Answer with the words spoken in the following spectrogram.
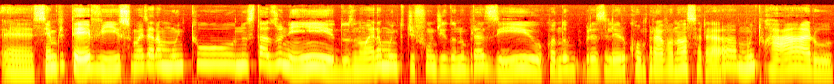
é, sempre teve isso, mas era muito nos Estados Unidos, não era muito difundido no Brasil. Quando o brasileiro comprava, nossa, era muito raro.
